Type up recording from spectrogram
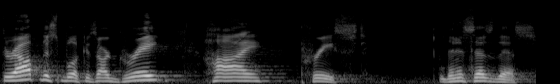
throughout this book as our great high priest. then it says this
